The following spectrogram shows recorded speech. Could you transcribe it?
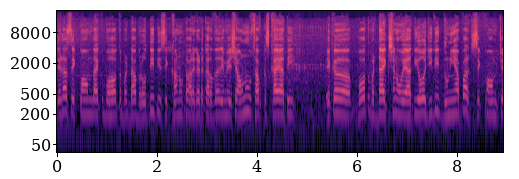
ਜਿਹੜਾ ਸਿੱਖ ਕੌਮ ਦਾ ਇੱਕ ਬਹੁਤ ਵੱਡਾ ਵਿਰੋਧੀ ਸੀ, ਸਿੱਖਾਂ ਨੂੰ ਟਾਰਗੇਟ ਕਰਦਾ ਸੀ, ਹਮੇਸ਼ਾ ਉਹਨੂੰ ਸਬਕ ਸਿਖਾਇਆ ਸੀ। ਇੱਕ ਬਹੁਤ ਵੱਡਾ ਐਕਸ਼ਨ ਹੋਇਆ ਸੀ, ਉਹ ਜਿਹਦੀ ਦੁਨੀਆ ਭਰ ਚ ਸਿੱਖ ਕੌਮ ਚ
